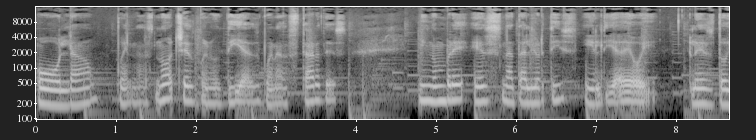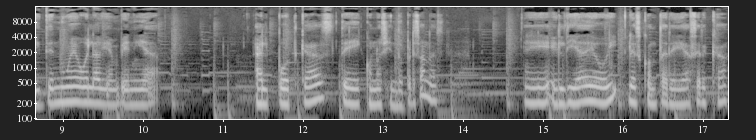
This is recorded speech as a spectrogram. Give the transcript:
Hola, buenas noches, buenos días, buenas tardes. Mi nombre es Natalia Ortiz y el día de hoy les doy de nuevo la bienvenida al podcast de Conociendo Personas. Eh, el día de hoy les contaré acerca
